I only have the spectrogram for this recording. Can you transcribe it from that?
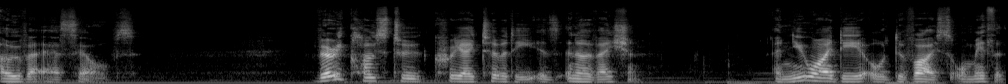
over ourselves. Very close to creativity is innovation. A new idea or device or method,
